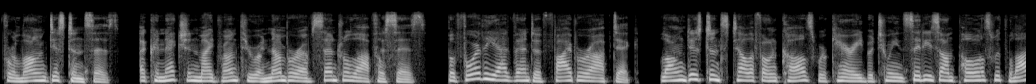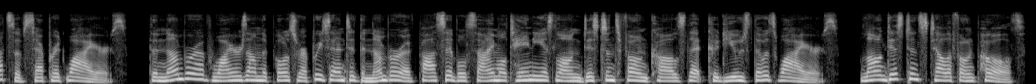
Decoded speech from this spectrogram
For long distances, a connection might run through a number of central offices. Before the advent of fiber optic, Long distance telephone calls were carried between cities on poles with lots of separate wires. The number of wires on the poles represented the number of possible simultaneous long distance phone calls that could use those wires. Long distance telephone poles.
